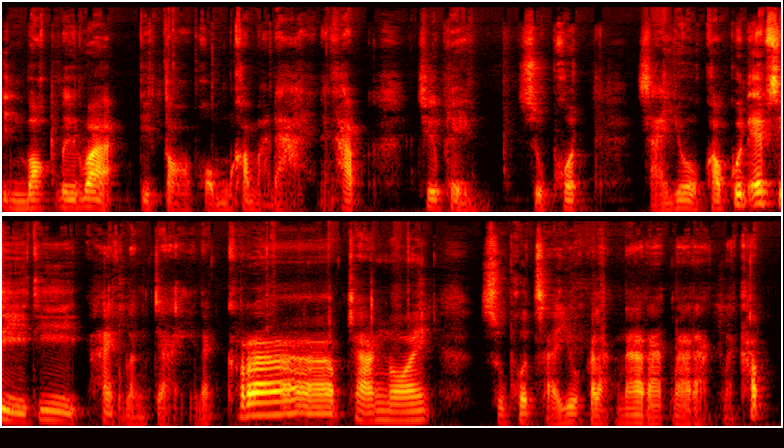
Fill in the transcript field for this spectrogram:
อินบ็อกซ์หรือว่าติดต่อผมเข้ามาได้นะครับ ชื่อเพลงสุพจน์สายโยกขอบคุณ FC ที่ให้กำลังใจนะครับ ช้างน้อย สุพจน์สายโยกกำลังน่ารักน่ารักนะครับ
